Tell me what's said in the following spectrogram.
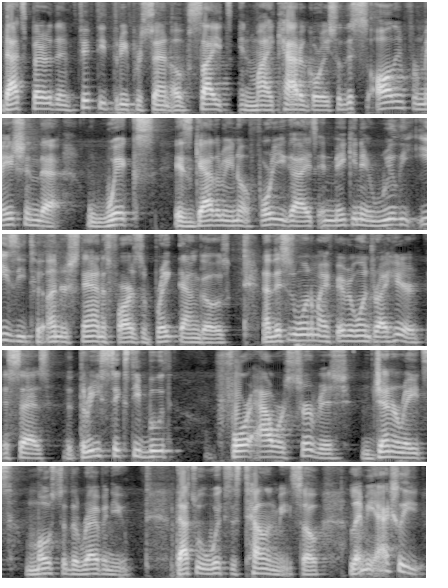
That's better than 53% of sites in my category. So this is all information that Wix is gathering up for you guys and making it really easy to understand as far as the breakdown goes. Now, this is one of my favorite ones right here. It says the 360 booth four hour service generates most of the revenue. That's what Wix is telling me. So let me actually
